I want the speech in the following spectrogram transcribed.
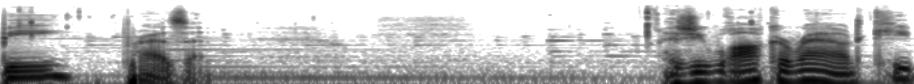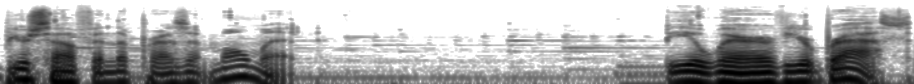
Be present. As you walk around, keep yourself in the present moment. Be aware of your breath.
